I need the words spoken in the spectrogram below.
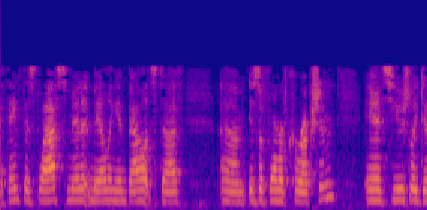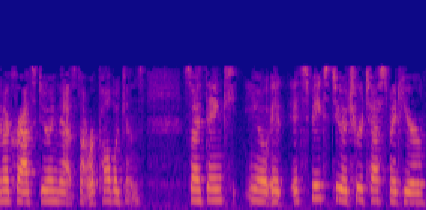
I think this last minute mailing in ballot stuff um, is a form of corruption, and it's usually Democrats doing that. It's not Republicans. So I think you know it it speaks to a true testament here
